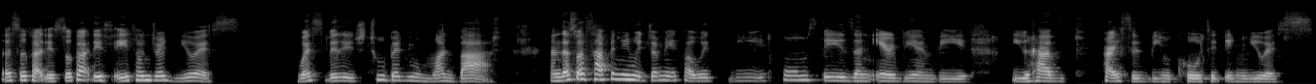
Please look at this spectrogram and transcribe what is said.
Let's look at this. Look at this 800 US West Village, two bedroom, one bath. And that's what's happening with Jamaica with the homestays and Airbnb. You have prices being quoted in US.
